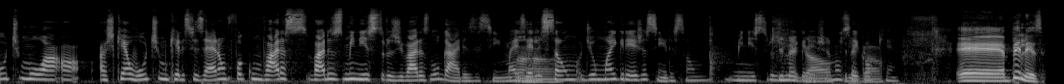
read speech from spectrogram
último, a- acho que é o último que eles fizeram foi com várias, vários ministros de vários lugares, assim. Mas Aham. eles são de uma igreja, assim. Eles são ministros Que de uma legal, igreja. Eu não que sei qual legal. que é. É, beleza.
